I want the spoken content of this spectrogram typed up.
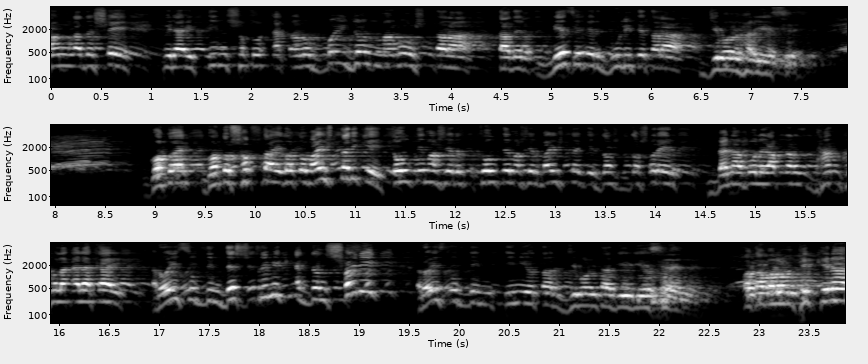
বাংলাদেশে প্রায় তিনশত একানব্বই জন মানুষ তারা তাদের গুলিতে তারা জীবন হারিয়েছে। গত এক, গত সপ্তাহে, গত বাইশ তারিখে চলতি মাসের চলতি মাসের বাইশ তারিখে বেনাপোলের আপনার এলাকায় দেশপ্রেমিক একজন সৈনিক। রইস উদ্দিন তিনিও তার জীবনটা দিয়ে দিয়েছেন। কথা বলুন ঠিক কিনা?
